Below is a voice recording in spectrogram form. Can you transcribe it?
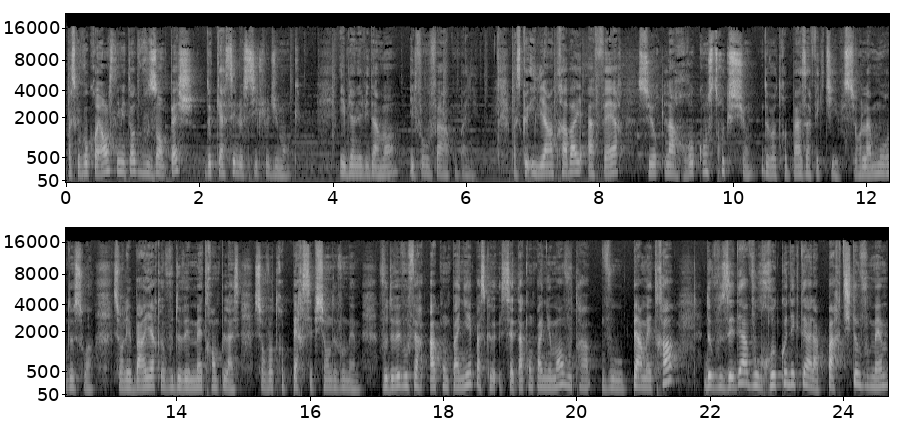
parce que vos croyances limitantes vous empêchent de casser le cycle du manque. Et bien évidemment, il faut vous faire accompagner. Parce qu'il y a un travail à faire sur la reconstruction de votre base affective, sur l'amour de soi, sur les barrières que vous devez mettre en place, sur votre perception de vous-même. Vous devez vous faire accompagner parce que cet accompagnement vous, vous permettra de vous aider à vous reconnecter à la partie de vous-même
